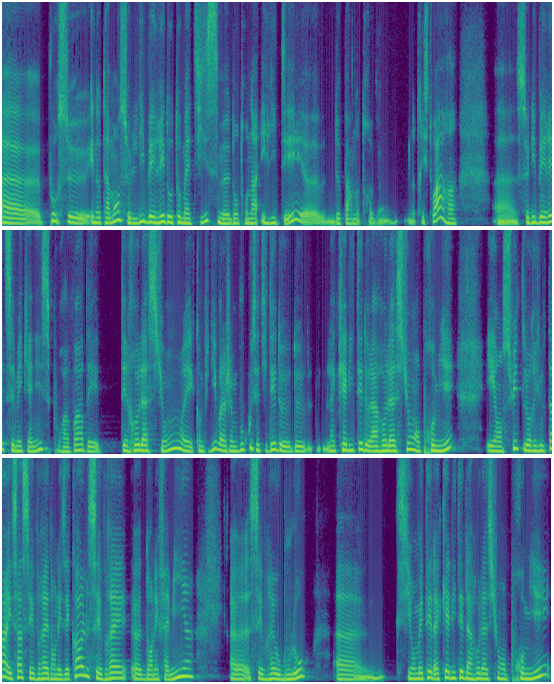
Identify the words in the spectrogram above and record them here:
euh, pour se et notamment se libérer d'automatismes dont on a hérité euh, de par notre notre histoire, se libérer de ces mécanismes pour avoir des des relations. Et comme tu dis, voilà, j'aime beaucoup cette idée de, de, la qualité de la relation en premier et ensuite le résultat. Et ça, c'est vrai dans les écoles, c'est vrai euh, dans les familles, euh, c'est vrai au boulot. Euh, si on mettait la qualité de la relation en premier,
